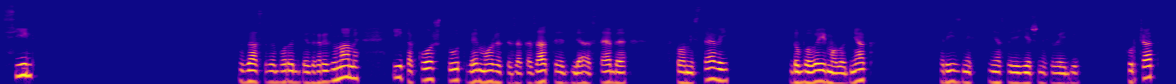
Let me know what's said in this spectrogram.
сіль, засоби боротьби з гризунами. І також тут ви можете заказати для себе, хто місцевий, добовий молодняк різних м'ясояєчних видів. Курчат,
